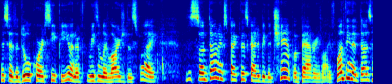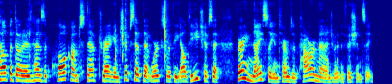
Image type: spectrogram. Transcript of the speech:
this has a dual core CPU and a reasonably large display. So don't expect this guy to be the champ of battery life. One thing that does help it though is it has the Qualcomm Snapdragon chipset that works with the LTE chipset very nicely in terms of power management efficiency.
